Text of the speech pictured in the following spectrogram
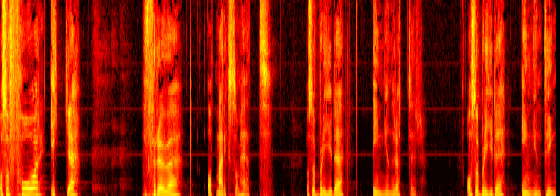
Og så får ikke frøet oppmerksomhet. Og så blir det ingen røtter. Og så blir det ingenting.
